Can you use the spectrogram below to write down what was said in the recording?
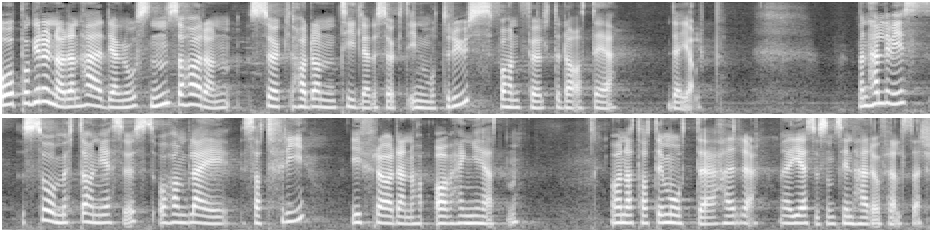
Og Pga. denne diagnosen så han søkt, hadde han tidligere søkt inn mot rus, for han følte da at det, det hjalp. Men heldigvis så møtte han Jesus, og han ble satt fri ifra denne avhengigheten. Og han har tatt imot eh, Herre, eh, Jesus som sin herre og frelser.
